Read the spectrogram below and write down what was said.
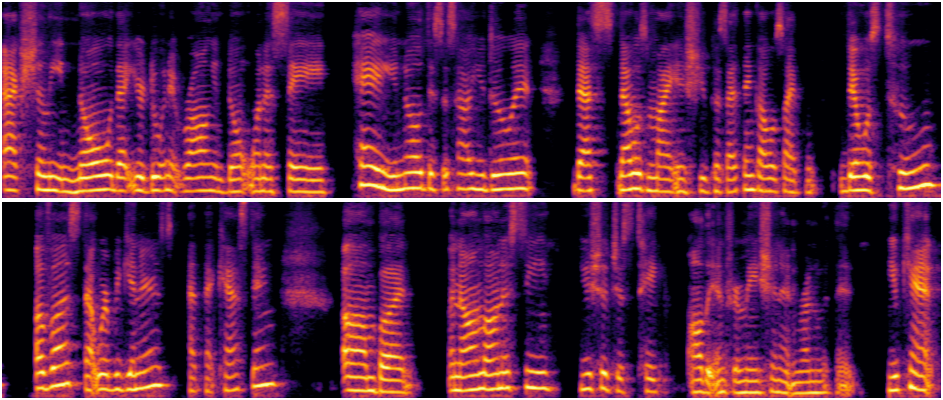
actually know that you're doing it wrong and don't want to say, hey, you know, this is how you do it. That's that was my issue because I think I was like, there was two of us that were beginners at that casting. Um, but in all honesty, you should just take all the information and run with it. You can't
